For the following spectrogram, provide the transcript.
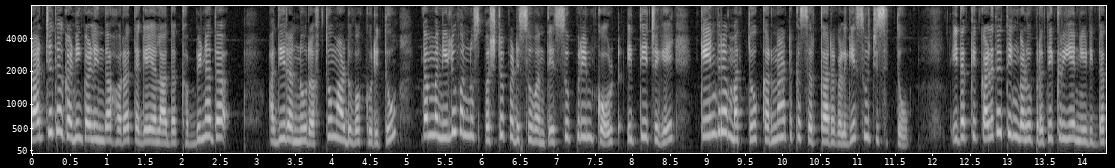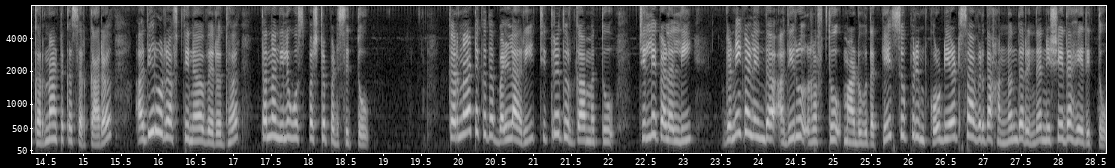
ರಾಜ್ಯದ ಗಣಿಗಳಿಂದ ಹೊರತೆಗೆಯಲಾದ ಕಬ್ಬಿಣದ ಅದಿರನ್ನು ರಫ್ತು ಮಾಡುವ ಕುರಿತು ತಮ್ಮ ನಿಲುವನ್ನು ಸ್ಪಷ್ಟಪಡಿಸುವಂತೆ ಸುಪ್ರೀಂ ಕೋರ್ಟ್ ಇತ್ತೀಚೆಗೆ ಕೇಂದ್ರ ಮತ್ತು ಕರ್ನಾಟಕ ಸರ್ಕಾರಗಳಿಗೆ ಸೂಚಿಸಿತ್ತು. ಇದಕ್ಕೆ ಕಳೆದ ತಿಂಗಳು ಪ್ರತಿಕ್ರಿಯೆ ನೀಡಿದ್ದ ಕರ್ನಾಟಕ ಸರ್ಕಾರ ಅದಿರು ರಫ್ತಿನ ವಿರುದ್ಧ ತನ್ನ ನಿಲುವು ಸ್ಪಷ್ಟಪಡಿಸಿತ್ತು. ಕರ್ನಾಟಕದ ಬಳ್ಳಾರಿ, ಚಿತ್ರದುರ್ಗ ಮತ್ತು ಜಿಲ್ಲೆಗಳಲ್ಲಿ ಗಣಿಗಳಿಂದ ಅದಿರು ರಫ್ತು ಮಾಡುವುದಕ್ಕೆ ಸುಪ್ರೀಂ ಕೋರ್ಟ್ ಎರಡು ಸಾವಿರದ ಹನ್ನೊಂದರಿಂದ ನಿಷೇಧ ಹೇರಿತ್ತು.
